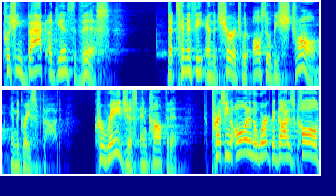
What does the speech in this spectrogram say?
pushing back against this that Timothy and the church would also be strong in the grace of God, courageous and confident, pressing on in the work that God has called.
